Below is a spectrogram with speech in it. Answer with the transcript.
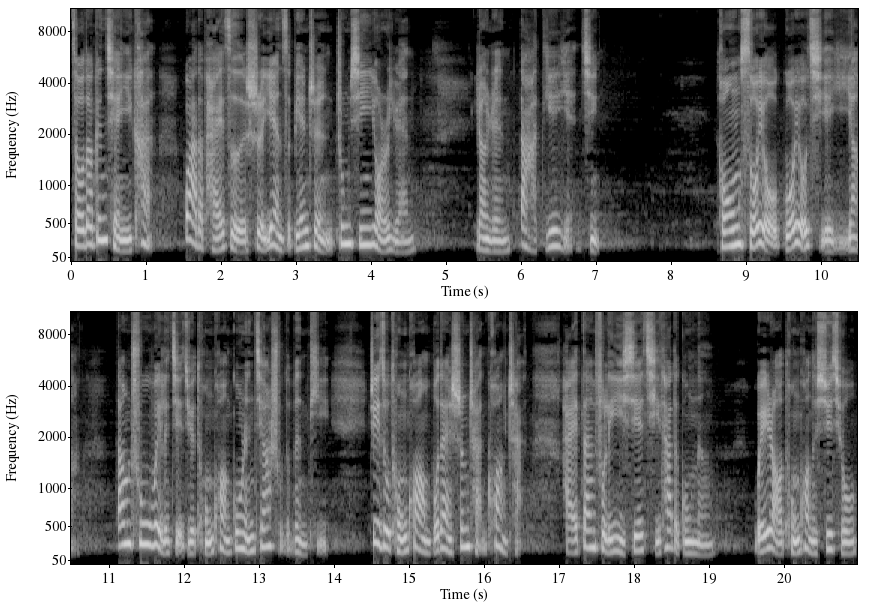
走到跟前一看，挂的牌子是燕子边镇中心幼儿园，让人大跌眼镜。同所有国有企业一样，当初为了解决铜矿工人家属的问题。这座铜矿不但生产矿产，还担负了一些其他的功能。围绕铜矿的需求，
